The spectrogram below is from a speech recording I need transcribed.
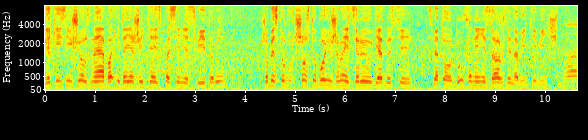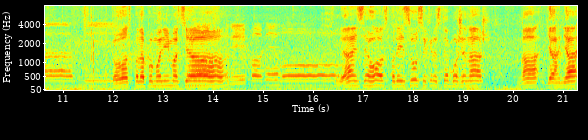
який зійшов з неба і дає життя і спасіння світові, що з тобою живе і царює в єдності Святого Духа нині завжди на віки вічні. До Господа помолімося. Господи, помилуй. Глянься, Господи Ісусе Христе Боже наш, на ягня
